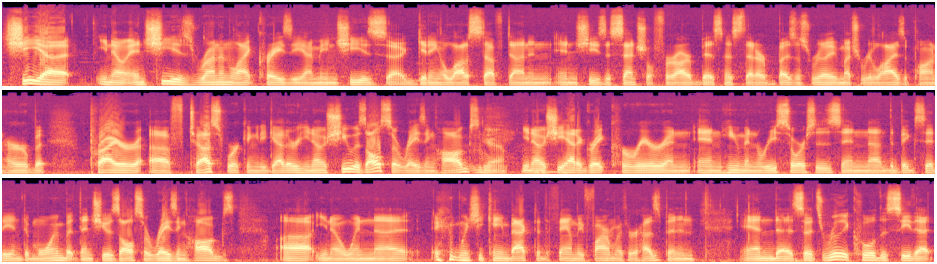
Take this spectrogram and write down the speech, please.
she uh, you know and she is running like crazy. I mean, she is uh, getting a lot of stuff done, and and she's essential for our business. That our business really much relies upon her, but. Prior uh, to us working together, you know, she was also raising hogs. Yeah. You know, she had a great career in, in human resources in uh, the big city in Des Moines, but then she was also raising hogs. Uh, you know, when uh, when she came back to the family farm with her husband, and and uh, so it's really cool to see that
